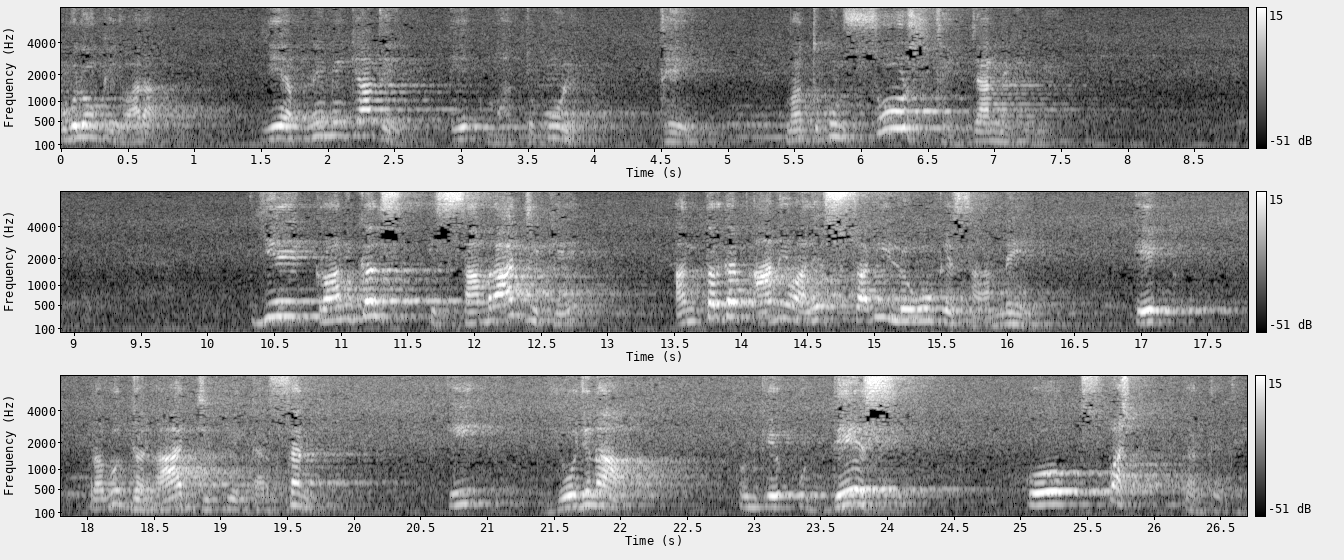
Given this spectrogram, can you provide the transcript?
मुगलों के द्वारा ये अपने में क्या थे? एक महत्वपूर्ण थे महत्वपूर्ण सोर्स थे जानने के लिए। ये क्रॉनिकल्स इस साम्राज्य के अंतर्गत आने वाले सभी लोगों के सामने एक प्रबुद्ध राज्य के दर्शन की योजना, उनके उद्देश्य को स्पष्ट करते थे।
